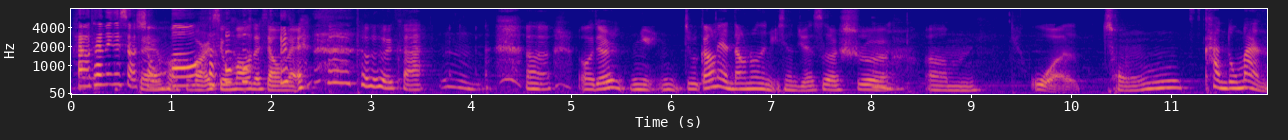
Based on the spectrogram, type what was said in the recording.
还有她那个小熊猫，玩熊猫的小梅。特 别 特别可爱。嗯。嗯，我觉得女就是钢炼当中的女性角色是，嗯，我从看动漫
